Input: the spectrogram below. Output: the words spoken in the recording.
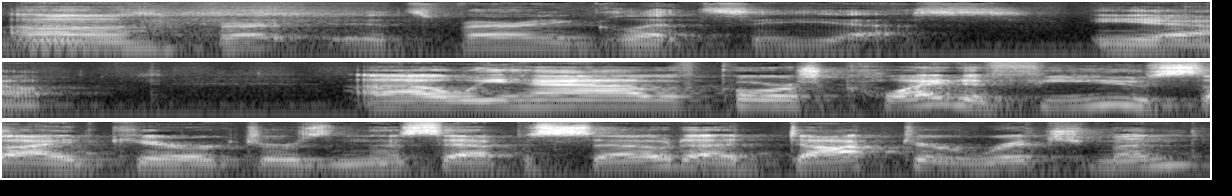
Uh, it's, very, it's very glitzy, yes. Yeah. Uh, we have, of course, quite a few side characters in this episode. Uh, Dr. Richmond,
